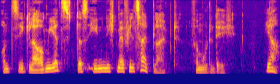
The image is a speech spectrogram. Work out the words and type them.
Und Sie glauben jetzt, dass Ihnen nicht mehr viel Zeit bleibt vermutete ich. Ja,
